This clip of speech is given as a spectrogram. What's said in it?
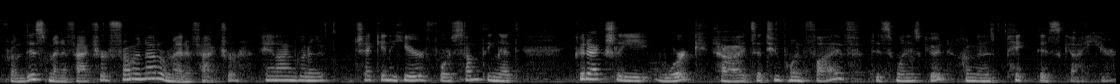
from this manufacturer, from another manufacturer. And I'm going to check in here for something that could actually work. Uh, it's a 2.5. This one is good. I'm going to pick this guy here.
